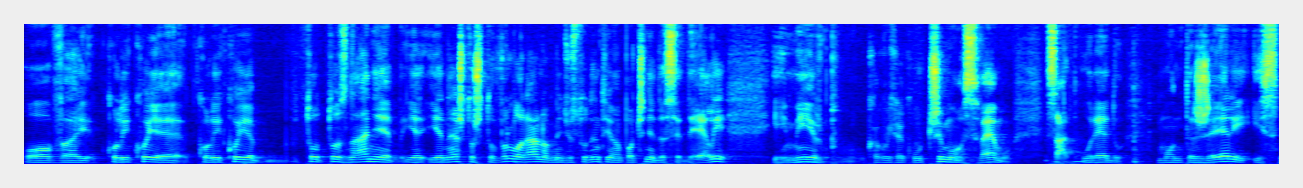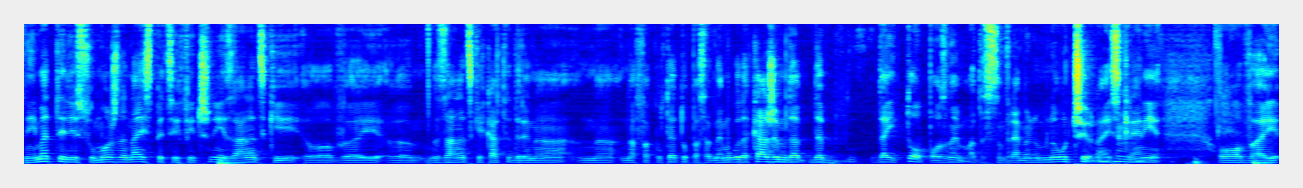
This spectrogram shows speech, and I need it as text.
ovaj, koliko je, koliko je to, to znanje je, je nešto što vrlo rano među studentima počinje da se deli i mi, kako bih rekao, učimo o svemu. Sad, u redu, montažeri i snimatelji su možda najspecifičniji zanatski, ovaj, zanatske katedre na, na, na fakultetu, pa sad ne mogu da kažem da, da, da i to poznajem, mada sam vremenom naučio najiskrenije ovaj,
